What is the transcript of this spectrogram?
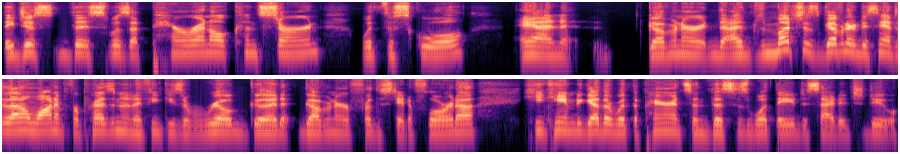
They just this was a parental concern with the school and governor as much as governor DeSantis I don't want him for president. I think he's a real good governor for the state of Florida. He came together with the parents and this is what they decided to do.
